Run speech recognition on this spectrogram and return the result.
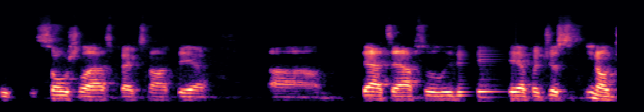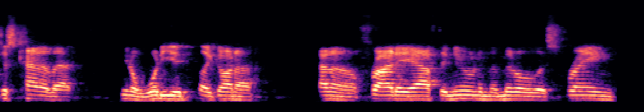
the social aspect's not there. Um, that's absolutely there, but just, you know, just kind of that, you know, what do you like on a, I don't know, Friday afternoon in the middle of the spring,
